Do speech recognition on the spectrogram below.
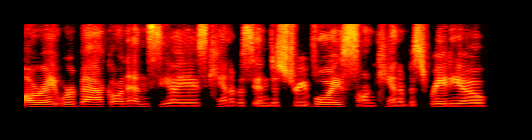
All right, we're back on NCIA's Cannabis Industry Voice on Cannabis Radio.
